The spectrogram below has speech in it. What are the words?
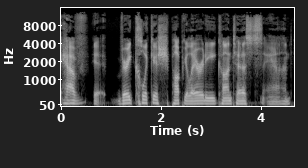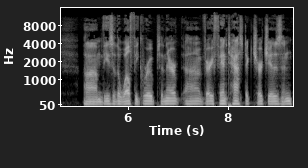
have very cliquish popularity contests, and um, these are the wealthy groups, and they're uh, very fantastic churches, and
